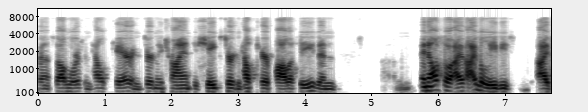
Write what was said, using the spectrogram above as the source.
been a stalwart in healthcare and certainly trying to shape certain healthcare policies. And um, and also, I, I believe he's. I've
